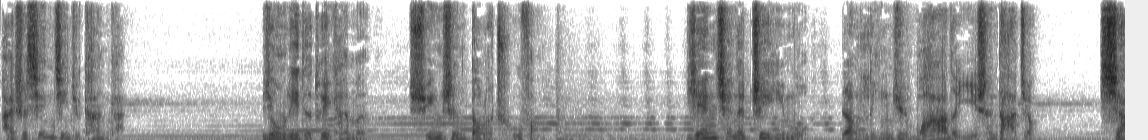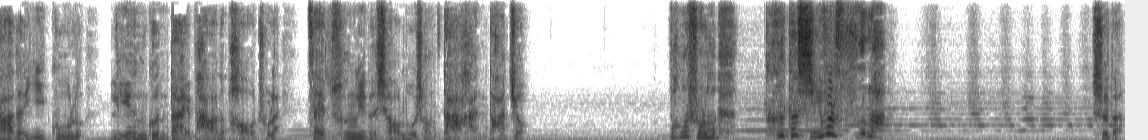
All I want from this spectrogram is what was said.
还是先进去看看。用力的推开门，循声到了厨房。眼前的这一幕让邻居哇的一声大叫，吓得一咕噜连滚带爬的跑出来，在村里的小路上大喊大叫：“王鼠狼和他媳妇死了！”是的，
